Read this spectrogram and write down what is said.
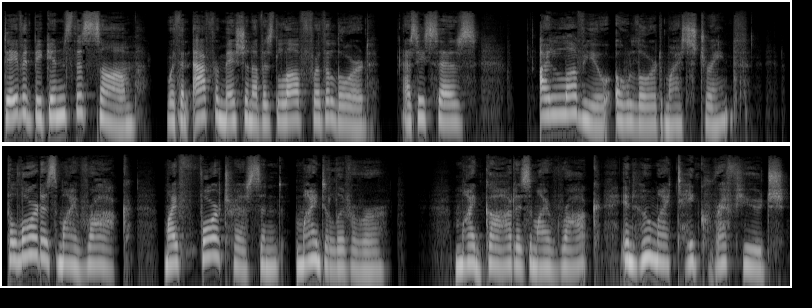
David begins this psalm with an affirmation of his love for the Lord, as he says, I love you, O Lord, my strength. The Lord is my rock, my fortress, and my deliverer. My God is my rock, in whom I take refuge.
